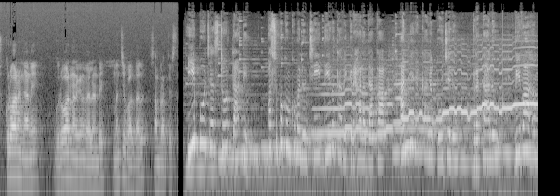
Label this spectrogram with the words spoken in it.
శుక్రవారం కానీ గురువారం అడిగిన వెళ్ళండి. మంచి ఫలితాలు సంప్రాప్తిస్తాయి. ఈ పూజ స్టోర్ డాట్ ఇన్ పసుపు కుంకుమ నుంచి దేవతా విగ్రహాల దాకా అన్ని రకాల పూజలు వ్రతాలు వివాహం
